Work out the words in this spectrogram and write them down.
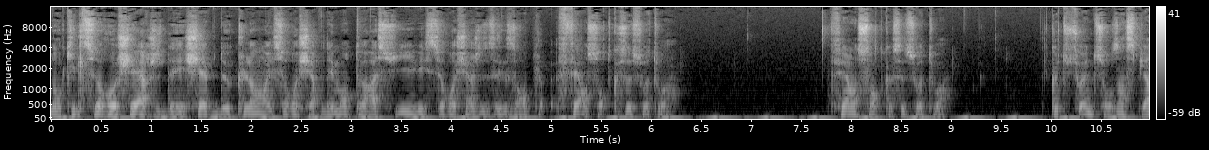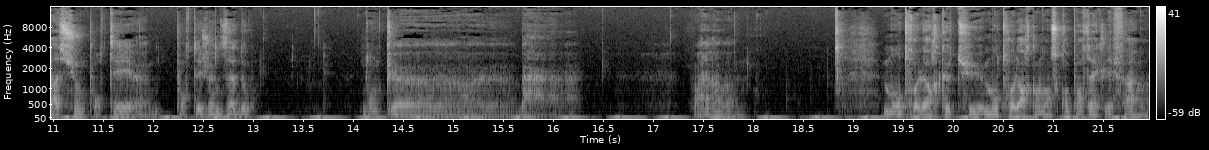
Donc ils se recherchent des chefs de clan, ils se recherchent des menteurs à suivre, ils se recherchent des exemples. Fais en sorte que ce soit toi. Fais en sorte que ce soit toi. Que tu sois une source d'inspiration pour tes, euh, pour tes jeunes ados. Donc, euh, bah, voilà. Montre-leur que tu, montre-leur comment on se comporte avec les femmes.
